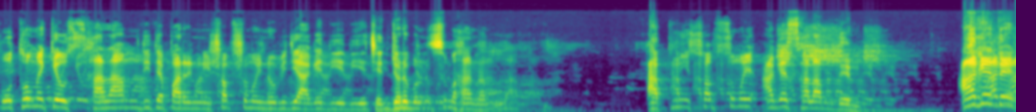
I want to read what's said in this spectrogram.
প্রথমে কেউ সালাম দিতে পারেননি। সবসময় নবীজি আগে দিয়ে দিয়েছেন। জোরে বলুন আল্লাহ আপনি সবসময় আগে সালাম দেন। আগে দেন।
